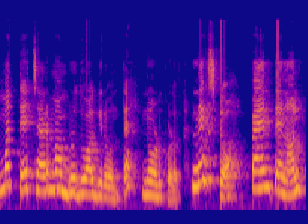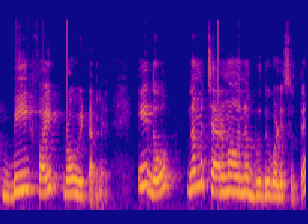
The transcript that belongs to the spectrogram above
ಮತ್ತೆ ಚರ್ಮ ಮೃದುವಾಗಿರುವಂತೆ ನೋಡ್ಕೊಳ್ಳುತ್ತೆ next panthenol B five provitamin ಇದು ನಮ್ಮ ಚರ್ಮವನ್ನು ಮೃದುಗೊಳಿಸುತ್ತೆ,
